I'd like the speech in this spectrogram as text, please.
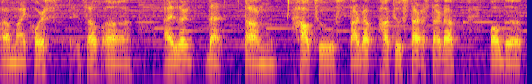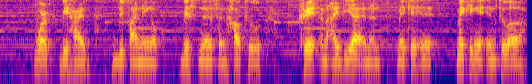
uh my course itself, uh, I learned that um, how to start up, how to start a startup, all the work behind defining a business and how to create an idea and then make it making it into a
